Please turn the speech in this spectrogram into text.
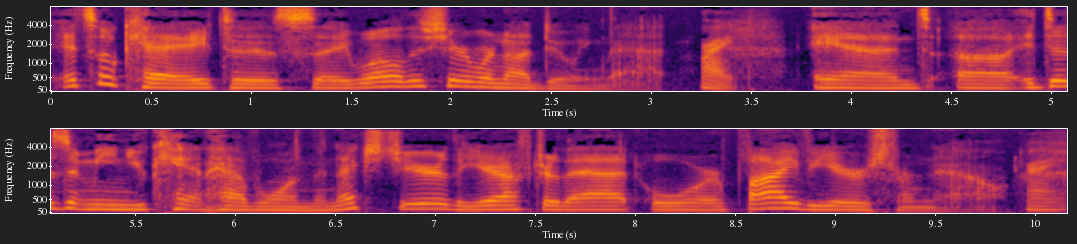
it's okay to say, well, this year we're not doing that Right. and uh, it doesn't mean you can't have one the next year, the year after that, or five years from now. Right.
